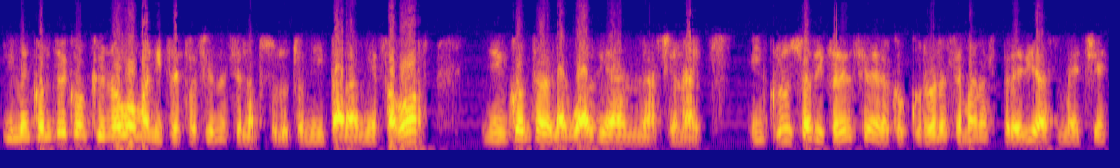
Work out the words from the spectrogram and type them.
y me encontré con que no hubo manifestaciones en absoluto, ni para mi favor, ni en contra de la Guardia Nacional. Incluso, a diferencia de lo que ocurrió las semanas previas, Meche,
